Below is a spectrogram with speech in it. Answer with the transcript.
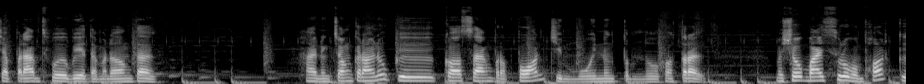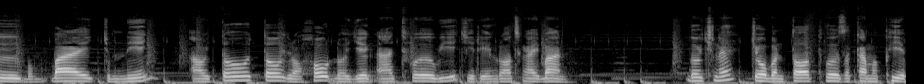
ចាប់ផ្ដើមធ្វើវាតែម្ដងទៅ ហើយនឹងចុងក្រោយនោះគឺកសាងប្រព័ន្ធជាមួយនឹងទំនួលខុសត្រូវមធ្យោបាយស្រួលបំផុតគឺបំបែកជំនាញឲ្យតូចតូចរហូតដល់យើងអាចធ្វើវាជារៀងរាល់ថ្ងៃបានដូច្នេះចូលបន្តធ្វើសកម្មភាព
